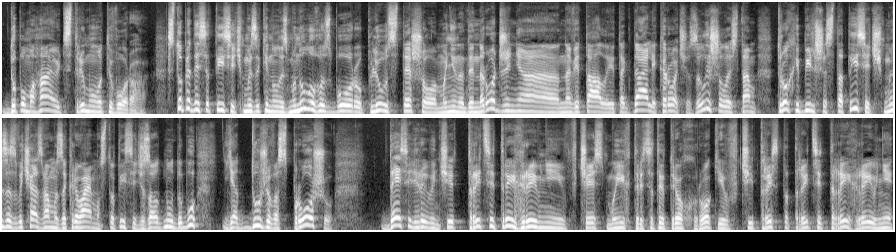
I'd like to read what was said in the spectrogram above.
допомагають стримувати ворога. 150 тисяч ми закинули з минулого збору, плюс те, що мені на день народження навітали і так далі. Коротше, залишилось там трохи більше 100 тисяч. Ми зазвичай з вами закриваємо 100 тисяч за одну добу. Я дуже вас прошу. 10 гривень чи 33 гривні в честь моїх 33 років, чи 333 гривні.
